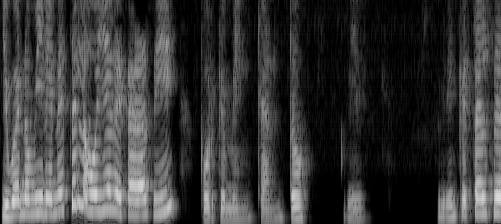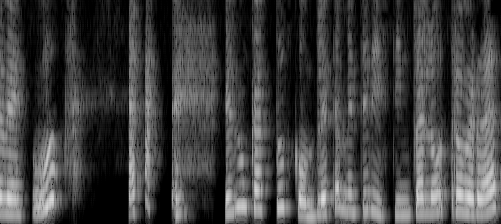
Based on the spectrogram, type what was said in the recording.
Y bueno, miren, este lo voy a dejar así porque me encantó. Miren, miren qué tal se ve. Ups. es un cactus completamente distinto al otro, ¿verdad?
